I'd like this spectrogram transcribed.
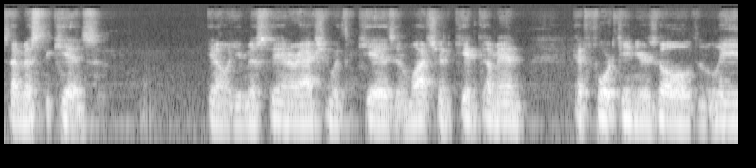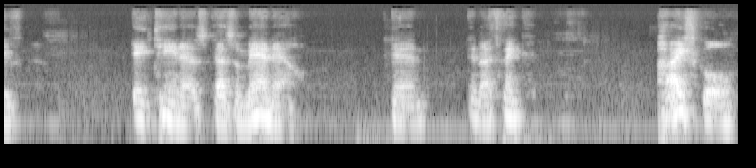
is i miss the kids. You know, you miss the interaction with the kids and watching a kid come in at 14 years old and leave 18 as as a man now. And and I think high school,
